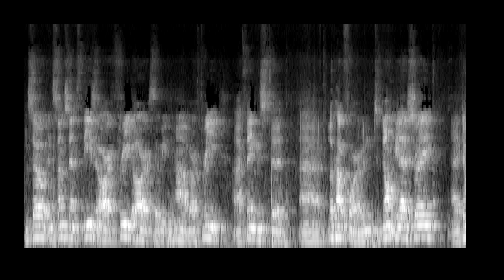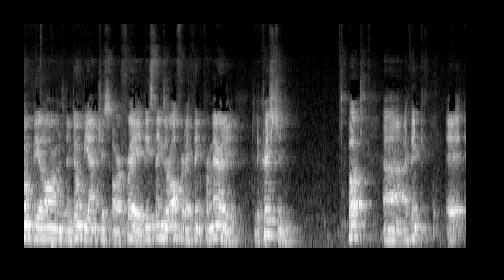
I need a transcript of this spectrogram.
And so, in some sense, these are three guards that we can have, or three uh, things to uh, look out for, and to not be led astray, uh, don't be alarmed, and don't be anxious or afraid. These things are offered, I think, primarily to the Christian. But uh, I think uh,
